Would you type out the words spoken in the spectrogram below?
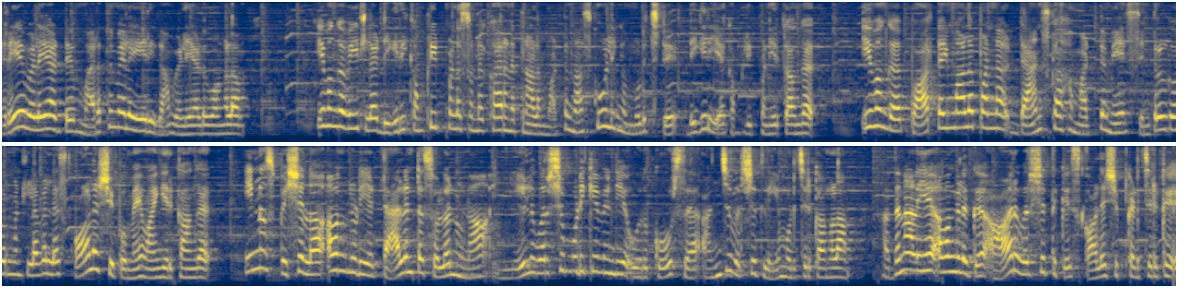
நிறைய விளையாட்டு மரத்து மேலே ஏறி தான் விளையாடுவாங்களாம். இவங்க வீட்டில் டிகிரி கம்ப்ளீட் பண்ண சொன்ன காரணத்தினால மட்டும்தான் ஸ்கூலிங்கை முடிச்சுட்டு டிகிரியை கம்ப்ளீட் பண்ணியிருக்காங்க. இவங்க பார்ட் டைமால் பண்ண டான்ஸ்க்காக மட்டுமே சென்ட்ரல் கவர்மெண்ட் லெவலில் ஸ்காலர்ஷிப்புமே வாங்கியிருக்காங்க. இன்னும் ஸ்பெஷலாக அவங்களுடைய டேலண்ட்டை சொல்லணும்னா ஏழு வருஷம் முடிக்க வேண்டிய ஒரு கோர்ஸை அஞ்சு வருஷத்துலேயே முடிச்சிருக்காங்களாம். அதனாலேயே அவங்களுக்கு ஆறு வருஷத்துக்கு ஸ்காலர்ஷிப் கிடச்சிருக்கு.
